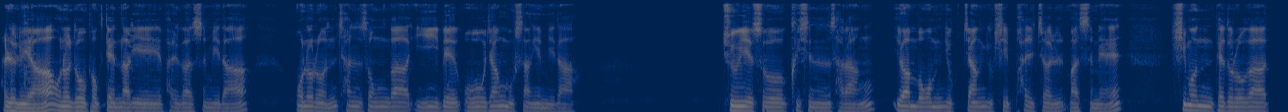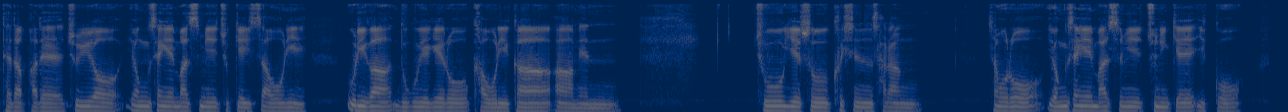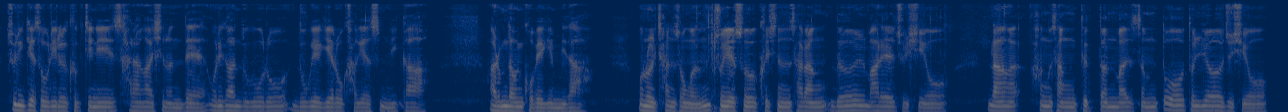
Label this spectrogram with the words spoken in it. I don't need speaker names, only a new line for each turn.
할렐루야. 오늘도 복된 날이 밝았습니다. 오늘은 찬송가 205장 묵상입니다. 주 예수 크신 사랑 요한복음 6장 68절 말씀에 시몬 베드로가 대답하되 주여 영생의 말씀이 주께 있사오니 우리가 누구에게로 가오리까 아멘. 주 예수 크신 사랑 참으로 영생의 말씀이 주님께 있고 주님께서 우리를 극진히 사랑하시는데 우리가 누구로 누구에게로 가겠습니까? 아름다운 고백입니다. 오늘 찬송은 주 예수 크신 사랑 늘 말해 주시오. 나 항상 듣던 말씀 또 들려 주시오.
